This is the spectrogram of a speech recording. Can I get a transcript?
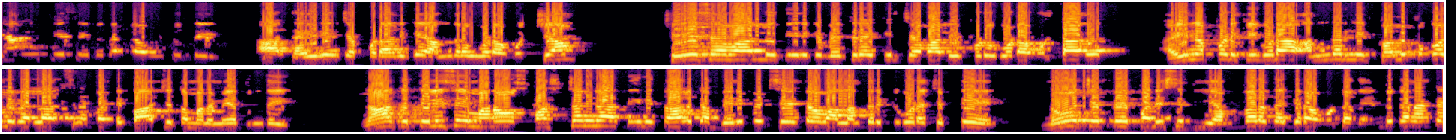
న్యాయం చేసే విధంగా ఉంటుంది. ఆ ధైర్యం చెప్పడానికి అందరం కూడా వచ్చాం. చేసే వాళ్ళు దీనికి వ్యతిరేకించే వాళ్ళు ఇప్పుడు కూడా ఉంటారు. అయినప్పటికీ కూడా అందరినీ కలుపుకొని వెళ్ళాల్సినటువంటి బాధ్యత మన మీద ఉంది. నాకు తెలిసి మనం స్పష్టంగా దీని తాలూకా బెనిఫిట్స్ ఏంటో వాళ్ళందరికీ కూడా చెప్తే నో చెప్పే పరిస్థితి ఎవరి దగ్గర ఉండదు. ఎందుకనంటే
